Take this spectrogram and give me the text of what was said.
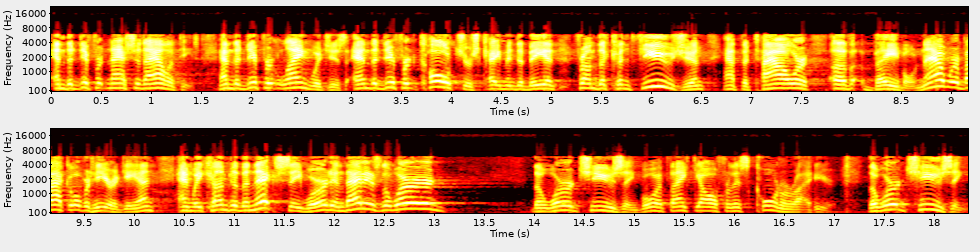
and the different nationalities and the different languages and the different cultures came into being from the confusion at the Tower of Babel. Now we're back over here again, and we come to the next C word, and that is the word the word choosing. Boy, thank y'all for this corner right here. The word choosing.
